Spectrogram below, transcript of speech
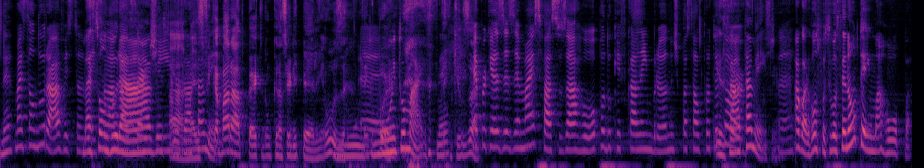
né? Mas são duráveis também. Mas são duráveis. Ah, mas Exatamente. fica barato perto de um câncer de pele, hein? Usa. Tem É. Muito mais, né? Tem que usar. É porque às vezes é mais fácil usar a roupa do que ficar lembrando de passar o protetor. Exatamente. É. Agora, vamos supor, se você não tem uma roupa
